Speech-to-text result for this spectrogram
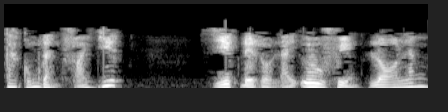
ta cũng đành phải giết. Giết để rồi lại ưu phiền, lo lắng.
